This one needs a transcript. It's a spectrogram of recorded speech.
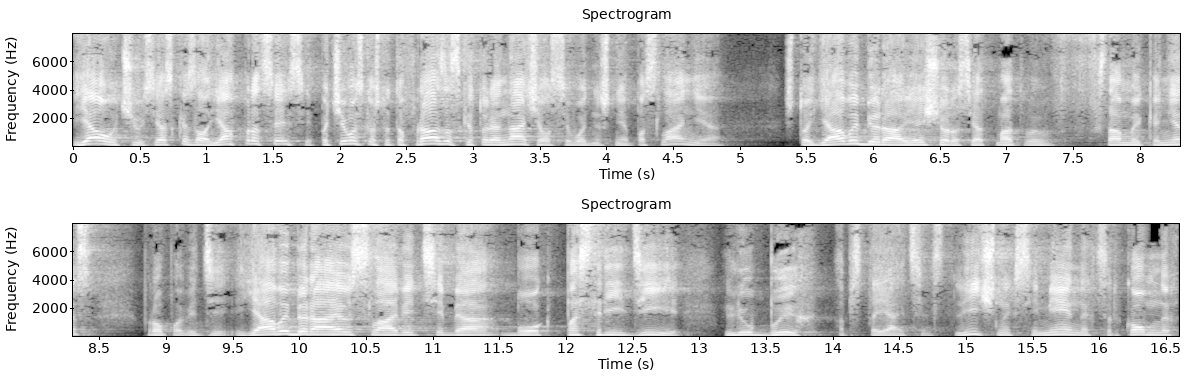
я учусь, я сказал, я в процессе. Почему я сказал, что это фраза, с которой я начал сегодняшнее послание, что я выбираю, я еще раз, я отматываю в самый конец проповеди, я выбираю славить Тебя, Бог, посреди любых обстоятельств, личных, семейных, церковных,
